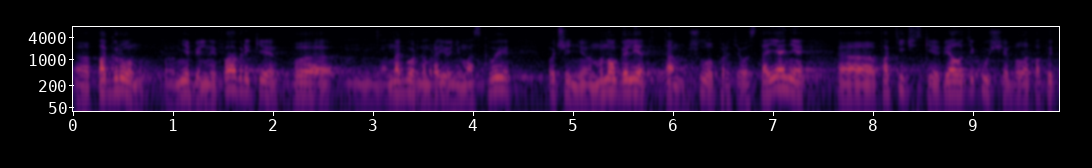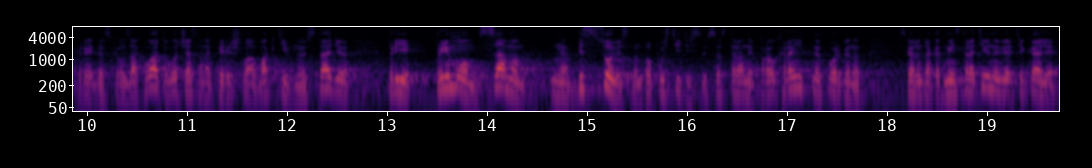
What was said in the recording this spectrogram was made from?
э, погром мебельной фабрики в Нагорном районе Москвы. Очень много лет там шло противостояние. Э, фактически вялотекущая была попытка рейдерского захвата. Вот сейчас она перешла в активную стадию. При прямом, самом бессовестном попустительстве со стороны правоохранительных органов, скажем так, административной вертикали,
